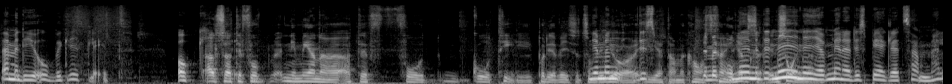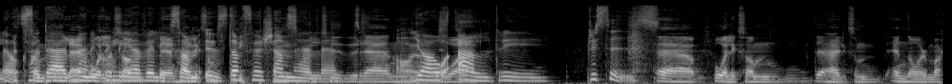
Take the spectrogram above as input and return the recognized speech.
Nej, men det är ju obegripligt. Och Alltså att det får, ni menar att det får gå till på det viset som Nej, det gör det- i ett amerikanskt Nej, fängelse? Nej, men det, det nej, nej, jag menar det speglar ett samhälle ett också. samhälle där människor liksom lever här liksom, utanför samhället. Ja, Ja, och och, aldrig... Precis. eh, och liksom det här liksom enorma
